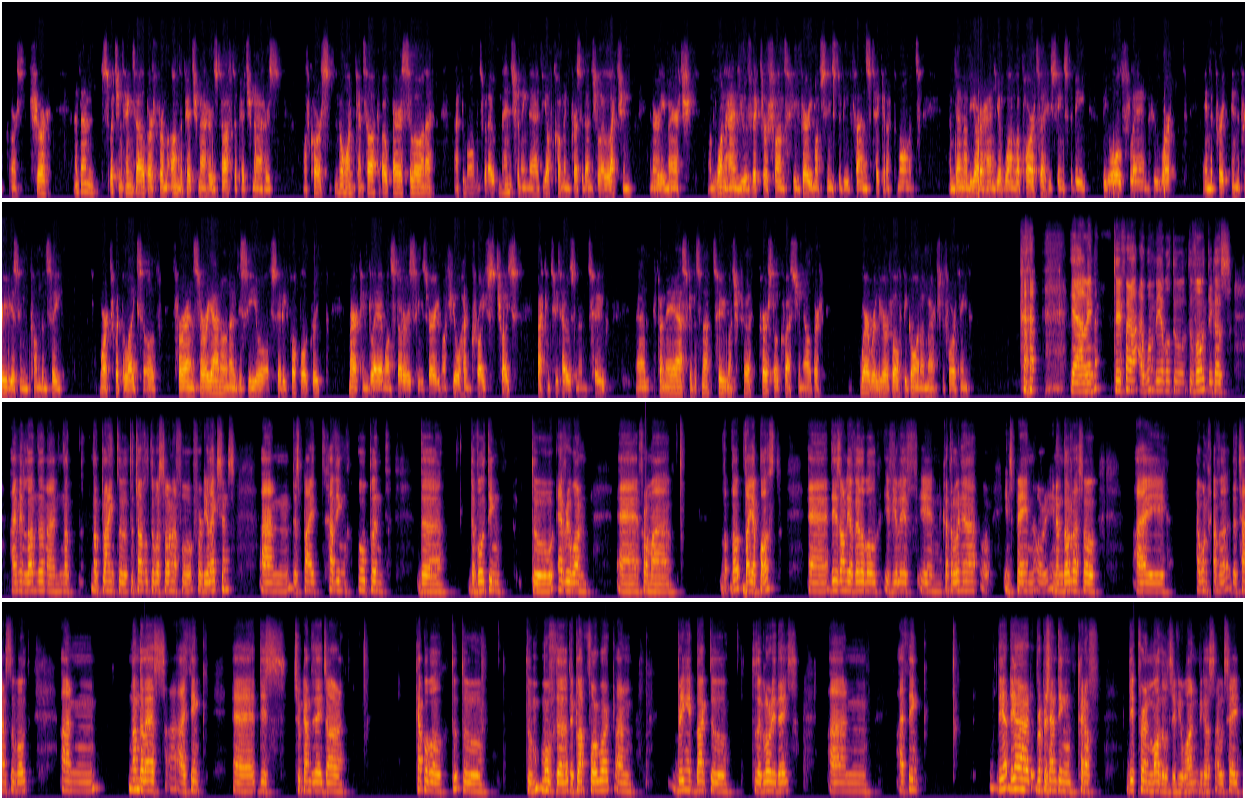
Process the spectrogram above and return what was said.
Of course, sure. And then switching things, Albert, from on the pitch matters to off the pitch matters. Of course, no one can talk about Barcelona at the moment without mentioning uh, the upcoming presidential election in early March. On one hand, you have Victor Font, who very much seems to be the fans' ticket at the moment. And then on the other hand, you have Juan Laporta, who seems to be the old flame who worked in the pre- in the previous incumbency, worked with the likes of Ferran Soriano, now the CEO of City Football Group, Marc Ingla, amongst others. He's very much Johan Cruyff's choice back in 2002. Um, if I may ask, if it's not too much of a personal question, Albert, where will your vote be going on March the 14th? yeah, I mean, to be fair, I won't be able to, to vote because I'm in London. I'm not not planning to, to travel to Barcelona for, for the elections. And despite having opened the the voting to everyone from a, via post, uh, this is only available if you live in Catalonia or in Spain or in Andorra. So I I won't have a, uh, the chance to vote. And nonetheless, I think uh, these two candidates are capable to, to, to move the, the club forward and bring it back to, to the glory days. And I think they are, they are representing kind of different models, if you want, because I would say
